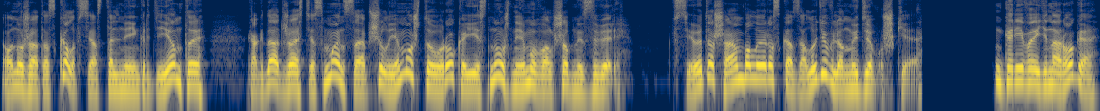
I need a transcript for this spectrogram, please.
Он уже отыскал все остальные ингредиенты, когда Джастис Мэн сообщил ему, что у Рока есть нужный ему волшебный зверь. Все это Шамбала и рассказал удивленной девушке. «Грива единорога?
